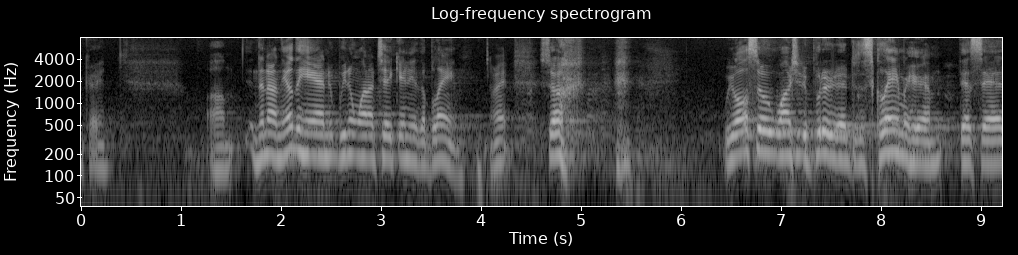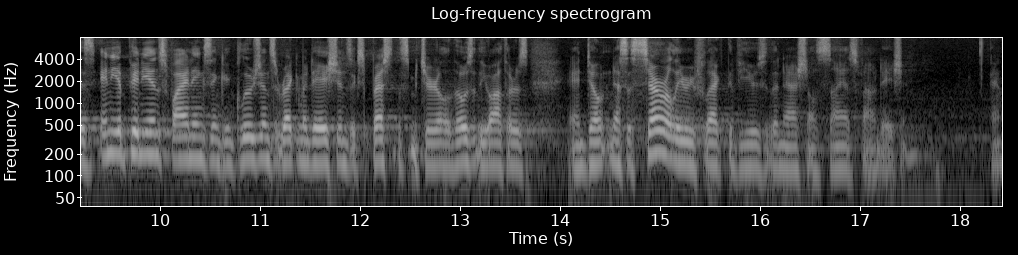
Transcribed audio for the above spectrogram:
okay? Um, and then on the other hand, we don't want to take any of the blame, right? So we also want you to put in a disclaimer here that says, any opinions, findings, and conclusions and recommendations expressed in this material are those of the authors and don't necessarily reflect the views of the National Science Foundation. Okay?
